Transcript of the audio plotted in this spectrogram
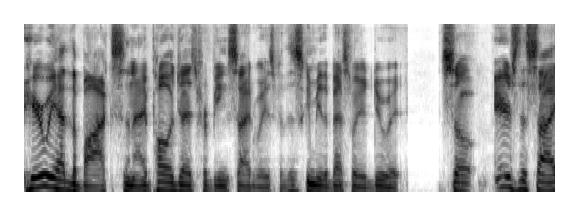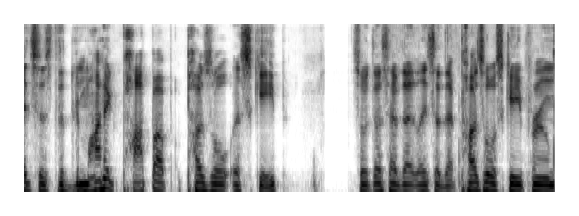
Here we had the box, and I apologize for being sideways, but this is going to be the best way to do it. So here's the side says the demonic pop-up puzzle escape. So it does have that, like I said, that puzzle escape room.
